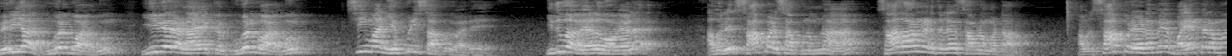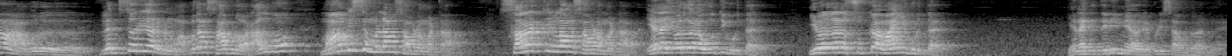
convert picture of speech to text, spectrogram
பெரியார் புகழ் பாடவும் ஈவேர நாயக்கர் புகழ் பாடவும் சீமான் எப்படி சாப்பிடுவாரு? இதுவா வேலை உன் வேலை? அவர் சாப்பாடு சாப்பிடணும்னா சாதாரண இடத்துல சாப்பிட மாட்டாராம். அவர் சாப்பிட்ற இடமே பயங்கரமா ஒரு லக்ஸரியா இருக்கணும். அப்பதான் சாப்பிடுவார். அதுவும் மாமிசம் இல்லாமல் சாப்பிட மாட்டாராம். சரக்கு இல்லாமல் சாப்பிட மாட்டாராம். ஏன்னா இவர் தானே ஊத்தி கொடுத்தாரு. இவர் தானே சுக்கா வாங்கி கொடுத்தாரு. எனக்கு தெரியுமே அவர் எப்படி சாப்பிடுவாருன்னு.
